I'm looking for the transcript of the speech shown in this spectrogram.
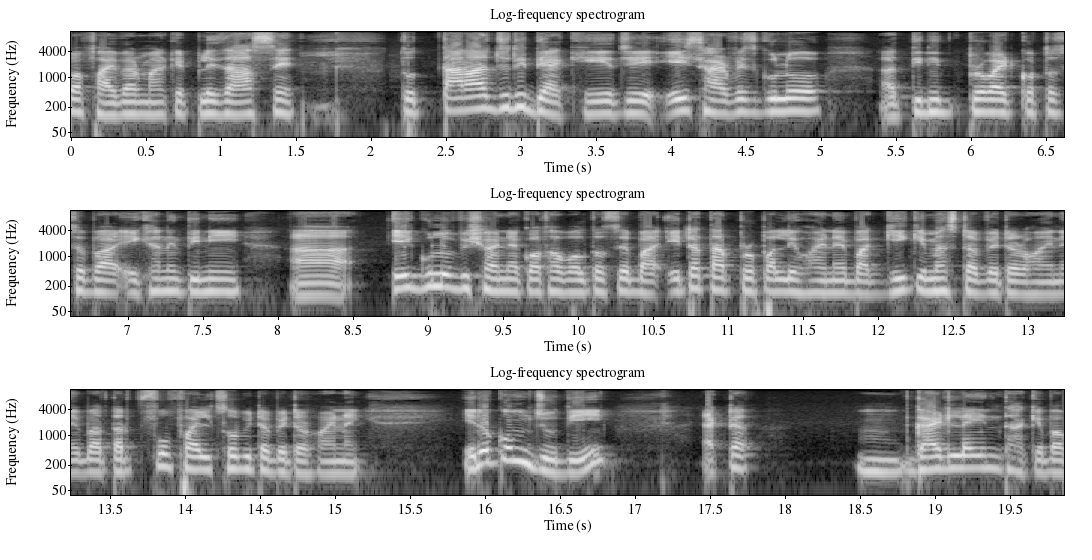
বা ফাইবার মার্কেট প্লেসে আছে, তো তারা যদি দেখে যে এই সার্ভিসগুলো তিনি প্রোভাইড করতেছে বা এখানে তিনি এইগুলো বিষয় নিয়ে কথা বলতেছে বা এটা তার প্রপারলি হয় নাই বা গিক ইমেজটা বেটার হয় নাই বা তার প্রোফাইল ছবিটা বেটার হয় নাই, এরকম যদি একটা গাইডলাইন থাকে বা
